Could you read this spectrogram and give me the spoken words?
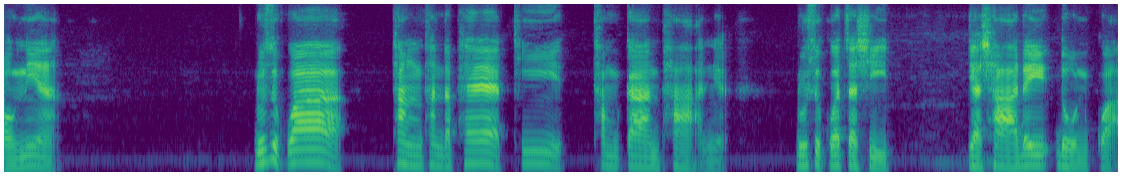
2เนี่ย รู้สึกว่าทางทันตแพทย์ที่ทำการผ่าเนี่ย รู้สึกว่าจะฉีดยาชาได้โดนกว่า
